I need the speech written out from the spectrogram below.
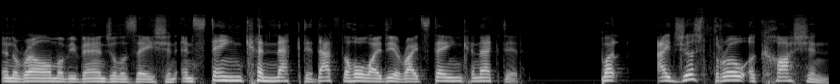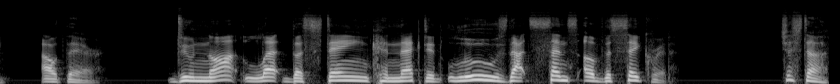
in the realm of evangelization and staying connected. That's the whole idea, right? Staying connected. But I just throw a caution out there. Do not let the staying connected lose that sense of the sacred. Just a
